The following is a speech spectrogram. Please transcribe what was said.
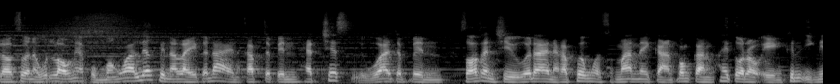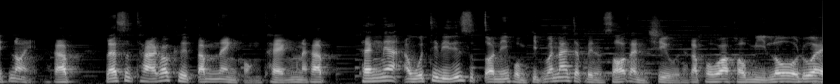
แล้วส่วนอาวุธรองเนี่ยผมมองว่าเลือกเป็นอะไรก็ได้นะครับจะเป็นแฮตเชสหรือว่าจะเป็นซอสแอนชิลก็ได้นะครับเพิ่มความสามารถในการป้องกันให้ตัวเราเองขึ้นอีกนิดหน่อยนะครับและสุดท้ายก็คือตำแหน่งของแท้งนะครับ แทงเนี่ยอาวุธที่ดีที่สุดตอนนี้ผมคิดว่าน่าจะเป็นซอสแอนชิลนะครับเพราะว่าเขามีโล่ด้วย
